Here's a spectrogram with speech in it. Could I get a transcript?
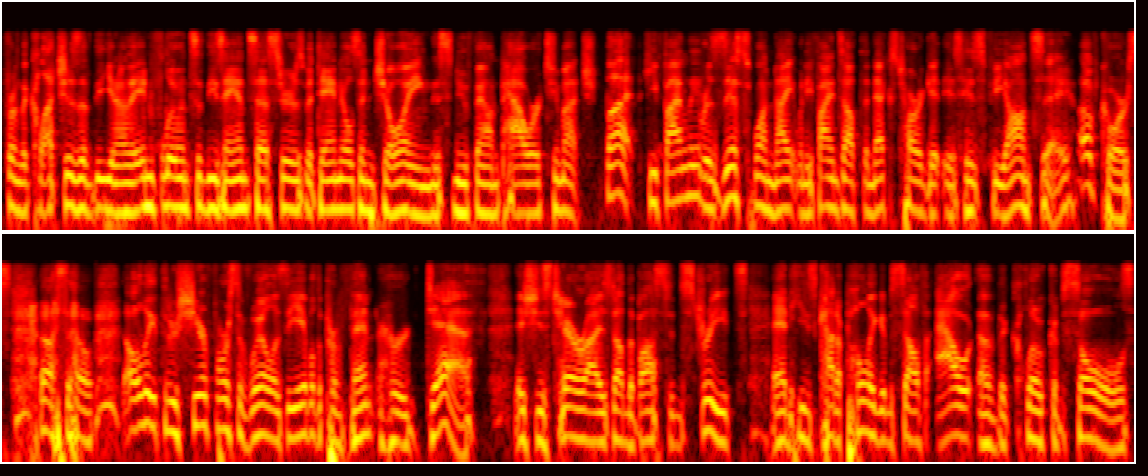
from the clutches of the, you know, the influence of these ancestors. But Daniel's enjoying this newfound power too much. But he finally resists one night when he finds out the next target is his fiance, of course. Uh, so only through sheer force of will is he able to prevent her death as she's terrorized on the Boston streets. And he's kind of pulling himself out of the cloak of souls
